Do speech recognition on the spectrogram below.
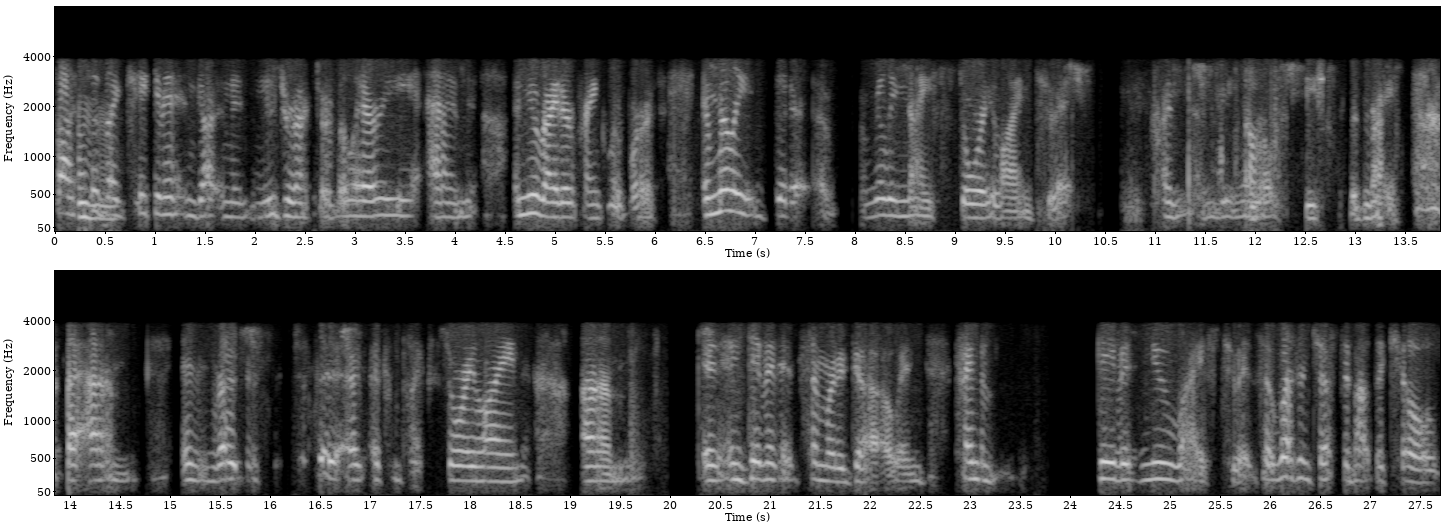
Fox had Mhm. like taken it and gotten a new director, Valeri, and a new writer, Frank Woodward, and really did a, a really nice storyline to it. I'm, I'm being a little facetious with nice, but um, and wrote just just a, a, a complex storyline, um, and, and given it somewhere to go, and kind of gave it new life to it. So it wasn't just about the kills,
